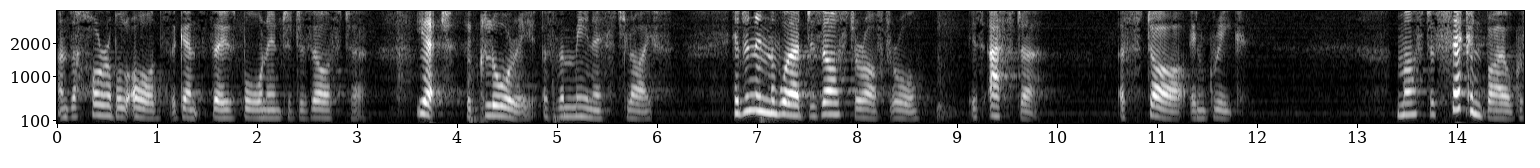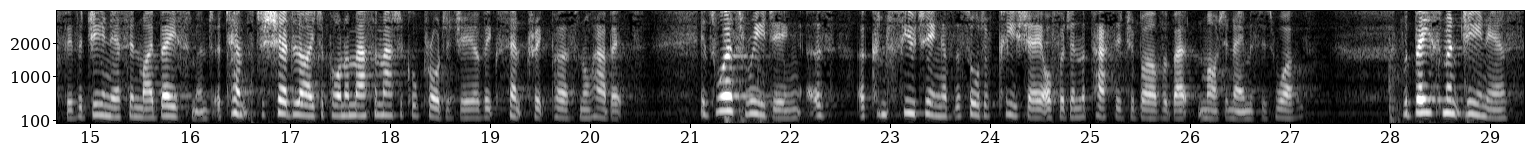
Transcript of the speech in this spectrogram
and the horrible odds against those born into disaster, yet the glory of the meanest life. Hidden in the word disaster, after all, is Aster, a star in Greek. Master's second biography, The Genius in My Basement, attempts to shed light upon a mathematical prodigy of eccentric personal habits. It's worth reading as a confuting of the sort of cliche offered in the passage above about Martin Amis's wife. The basement genius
